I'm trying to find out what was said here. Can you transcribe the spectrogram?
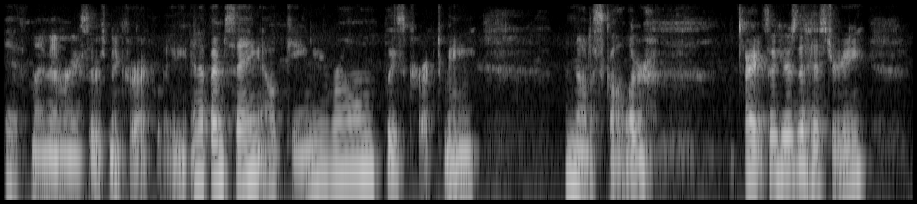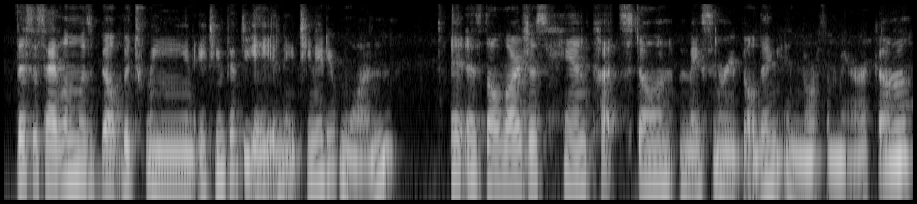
if my memory serves me correctly. And if I'm saying Allegheny wrong, please correct me. I'm not a scholar. All right, so here's the history. This asylum was built between 1858 and 1881. It is the largest hand cut stone masonry building in North America.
